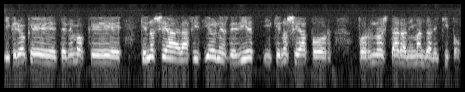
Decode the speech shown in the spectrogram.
y creo que tenemos que, que no sea la afición es de 10 y que no sea por, por no estar animando al equipo.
